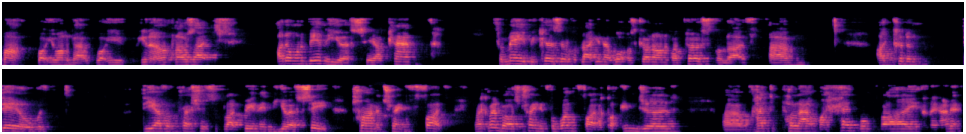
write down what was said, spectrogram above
Mark, what are you on about? What you, you know? And I was like, I don't want to be in the UFC. I can't. For me, because of like you know what was going on in my personal life, um, I couldn't deal with the other pressures of like being in the UFC, trying to train for fight. And I remember I was training for one fight, I got injured, um, had to pull out, my head went by, and, it, and, it,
